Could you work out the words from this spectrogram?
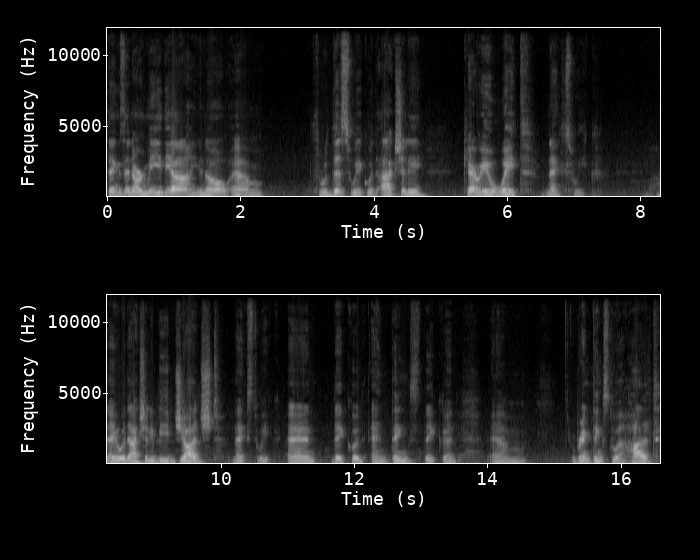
things in our media, you know, um, through this week would actually carry a weight next week. They would actually be judged next week and they could end things, they could um, bring things to a halt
